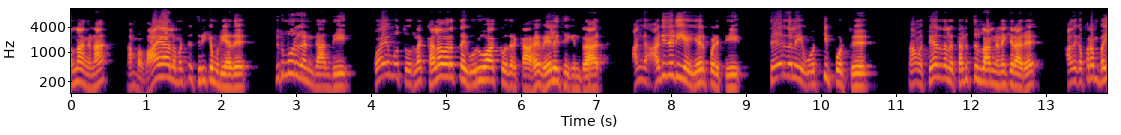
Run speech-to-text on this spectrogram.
சொன்னாங்கன்னா நம்ம வாயால் மட்டும் சிரிக்க முடியாது. திருமுருகன் காந்தி கோயம்புத்தூர்ல கலவரத்தை உருவாக்குவதற்காக வேலை செய்கின்றார். அங்க அடிதடியை ஏற்படுத்தி தேர்தலை ஒட்டி போட்டு நாம தேர்தலை தடுத்துடலாம்னு நினைக்கிறாரு. அதுக்கப்புறம் பை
